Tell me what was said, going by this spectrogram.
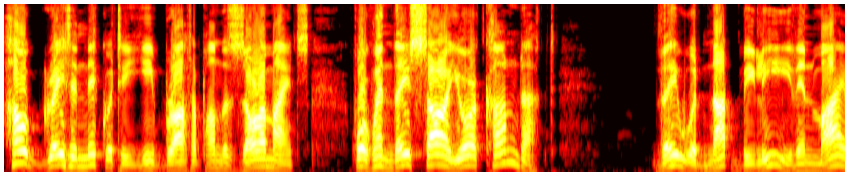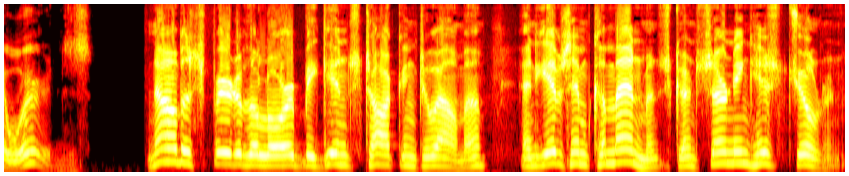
how great iniquity ye brought upon the Zoramites, for when they saw your conduct, they would not believe in my words. Now the Spirit of the Lord begins talking to Alma and gives him commandments concerning his children.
